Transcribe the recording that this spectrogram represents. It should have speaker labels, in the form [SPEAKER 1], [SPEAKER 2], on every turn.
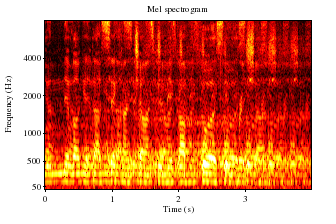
[SPEAKER 1] you never get a second chance to make a first impression.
